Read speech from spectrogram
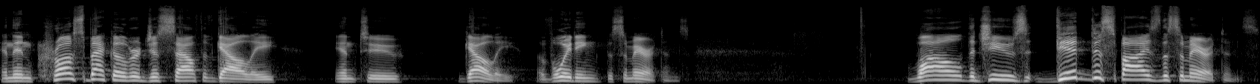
and then cross back over just south of Galilee into Galilee, avoiding the Samaritans. While the Jews did despise the Samaritans,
